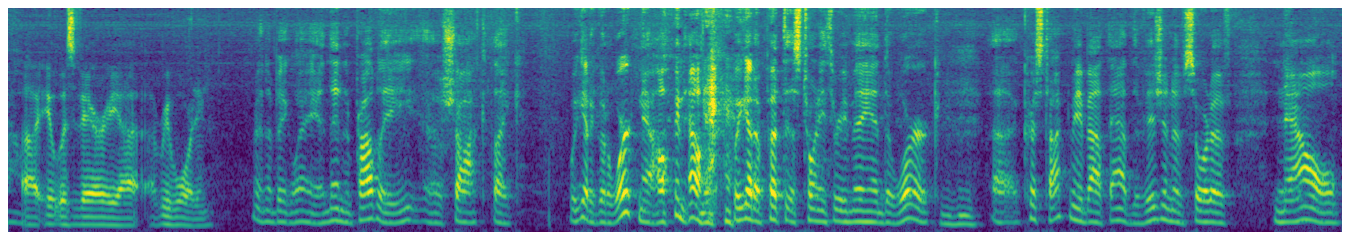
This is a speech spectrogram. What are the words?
Wow. Uh, it was very uh, rewarding. in a big way. And then probably a shock like, we got to go to work now. now we got to put this 23 million to work. Mm-hmm. Uh, Chris, talk to me about that. The vision of sort of now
